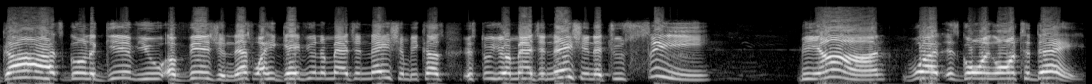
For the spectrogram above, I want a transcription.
God's going to give you a vision. That's why He gave you an imagination because it's through your imagination that you see beyond what is going on today.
